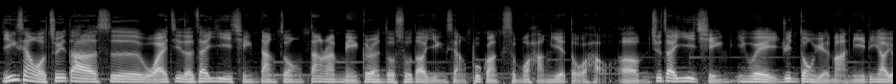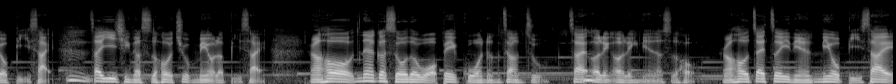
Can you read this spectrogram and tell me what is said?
影响我最大的是，我还记得在疫情当中，当然每个人都受到影响，不管什么行业都好。嗯，就在疫情，因为运动员嘛，你一定要有比赛。嗯，在疫情的时候就没有了比赛，然后那个时候的我被国能赞助，在二零二零年的时候。然后在这一年没有比赛，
